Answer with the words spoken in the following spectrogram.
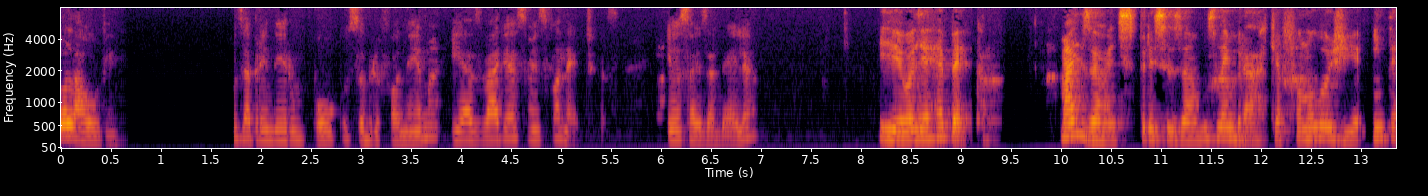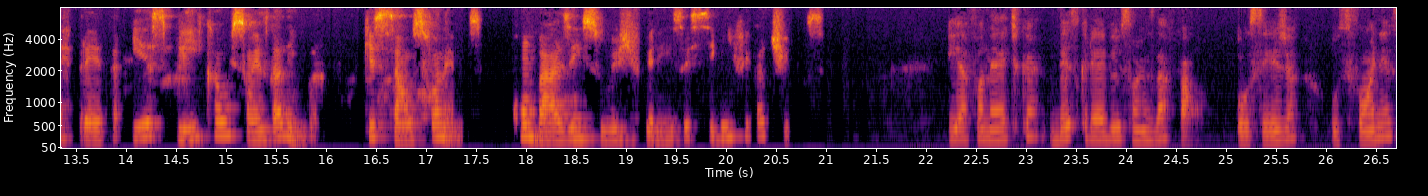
Olá, ouvinte! Vamos aprender um pouco sobre o fonema e as variações fonéticas. Eu sou a Isabela. E eu, ali, a Rebeca. Mas antes, precisamos lembrar que a fonologia interpreta e explica os sons da língua, que são os fonemas, com base em suas diferenças significativas. E a fonética descreve os sons da fala, ou seja, os fones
